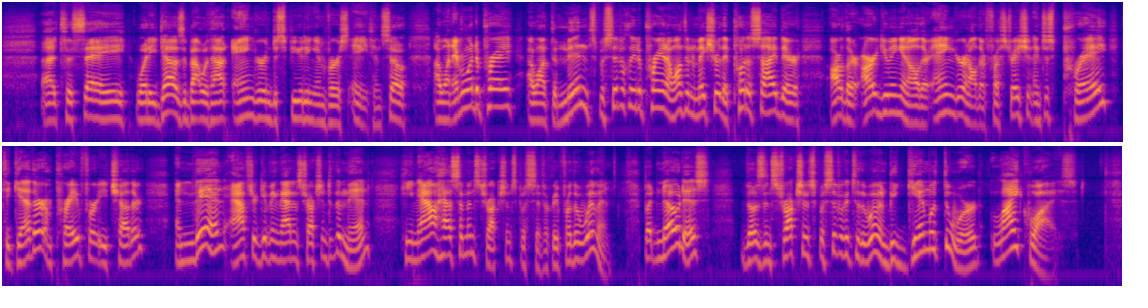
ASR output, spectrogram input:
uh, to say what he does about without anger and disputing in verse 8. And so I want everyone to pray. I want the men specifically to pray, and I want them to make sure they put aside their all their arguing and all their anger and all their frustration and just pray together and pray for each other. And then, after giving that instruction to the men, he now has some instruction specifically for the women. But notice those instructions specifically to the women begin with the word likewise.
